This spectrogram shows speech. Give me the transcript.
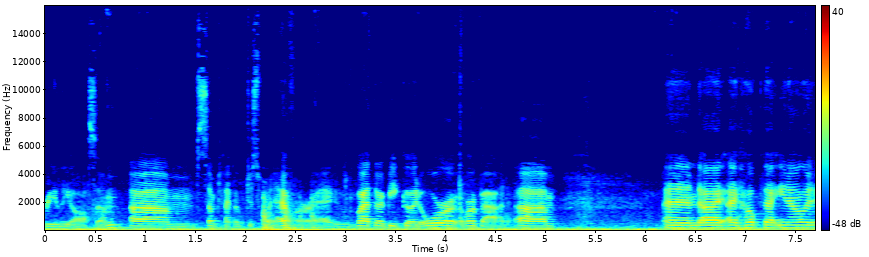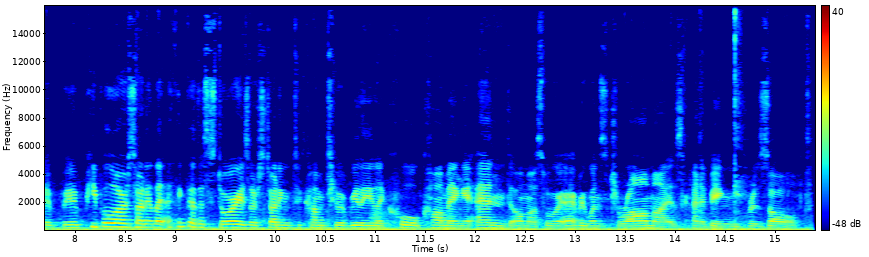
really awesome. Um, some type of just whatever, eh, whether it be good or or bad. Um, and I, I hope that you know people are starting like I think that the stories are starting to come to a really like cool calming end almost where everyone's drama is kind of being resolved.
